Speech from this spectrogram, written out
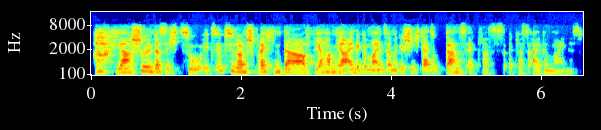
ach ja, schön, dass ich zu XY sprechen darf. Wir haben ja eine gemeinsame Geschichte, also ganz etwas, etwas Allgemeines.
